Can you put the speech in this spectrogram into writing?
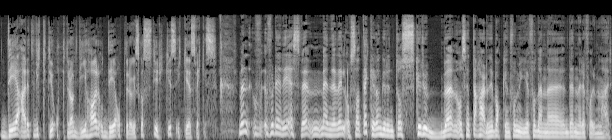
Det er et viktig oppdrag de har, og det oppdraget skal styrkes, ikke svekkes. Men for dere i SV mener vel også at det ikke er noen grunn til å skrubbe og sette hælene i bakken for mye for denne, denne reformen her?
